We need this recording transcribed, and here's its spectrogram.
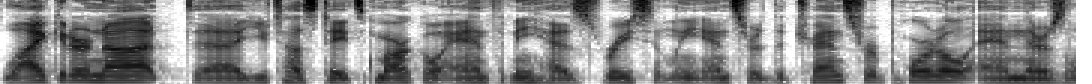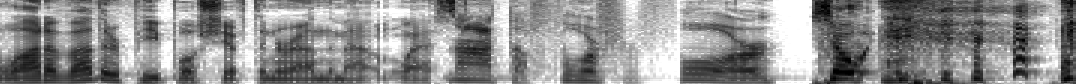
like it or not, uh, Utah State's Marco Anthony has recently entered the transfer portal, and there's a lot of other people shifting around the Mountain West. Not the four for four. So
